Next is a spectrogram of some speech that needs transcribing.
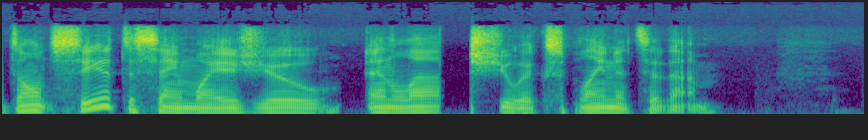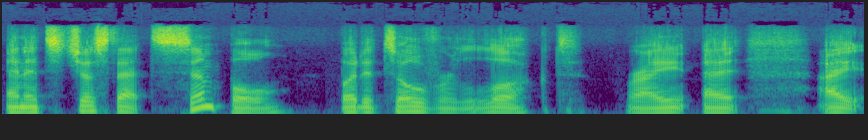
don't see it the same way as you unless you explain it to them. And it's just that simple, but it's overlooked, right? I, I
